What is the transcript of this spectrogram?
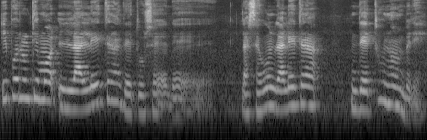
y por último, la letra de tu de, la segunda letra de tu nombre.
